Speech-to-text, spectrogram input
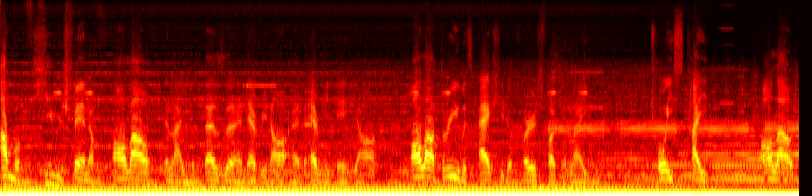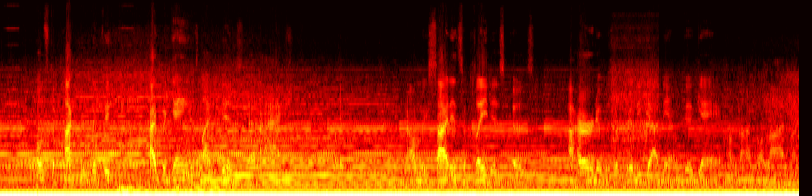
I'm a huge fan of Fallout and like Bethesda and every and everything, y'all. Fallout 3 was actually the first fucking like choice type Fallout post-apocalyptic type of games like this that I actually I'm excited to play this because I heard it was a really goddamn good game. I'm not gonna lie. Like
